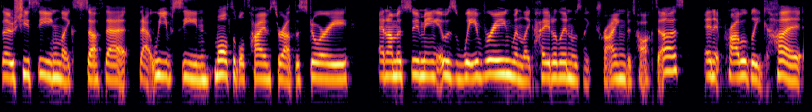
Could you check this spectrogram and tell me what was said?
so she's seeing like stuff that that we've seen multiple times throughout the story and i'm assuming it was wavering when like Hydaelyn was like trying to talk to us and it probably cut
